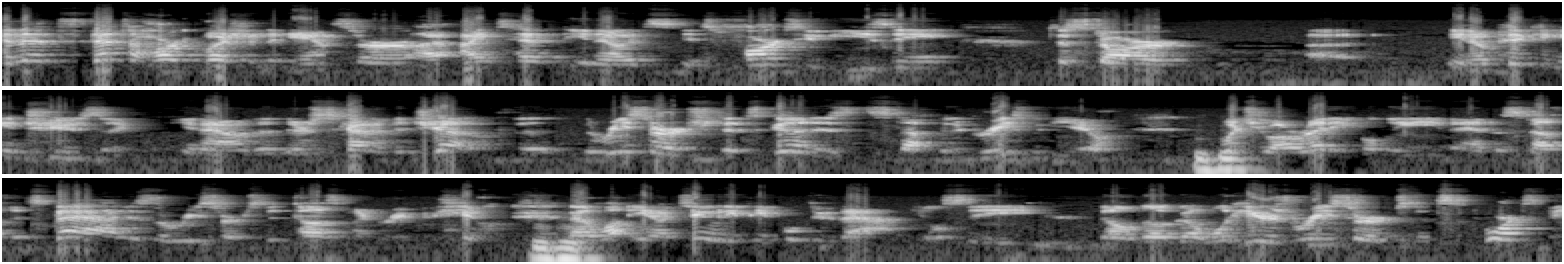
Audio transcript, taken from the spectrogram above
And that's that's a hard question to answer. I, I tend, you know, it's it's far too easy to start, uh, you know, picking and choosing. You know, there's kind of a joke. The, the research that's good is the stuff that agrees with you, mm-hmm. which you already believe, and the stuff that's bad is the research that doesn't agree with you. Mm-hmm. Now, you know, too many people do that. You'll see they'll, they'll go, well, here's research that supports me.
